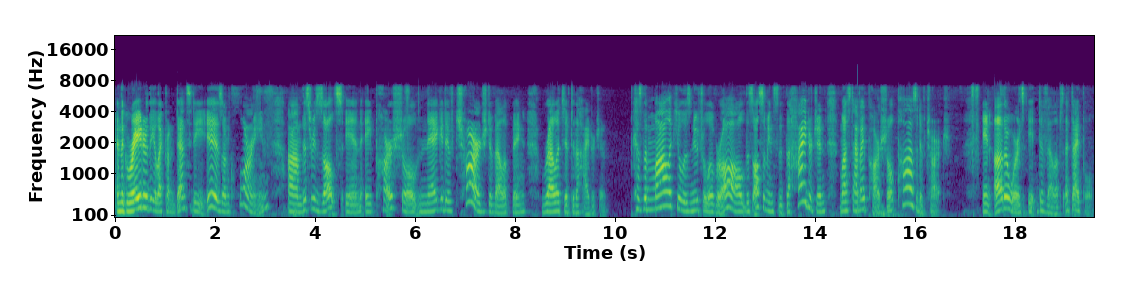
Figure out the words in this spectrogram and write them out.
And the greater the electron density is on chlorine, um, this results in a partial negative charge developing relative to the hydrogen. Because the molecule is neutral overall, this also means that the hydrogen must have a partial positive charge. In other words, it develops a dipole,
